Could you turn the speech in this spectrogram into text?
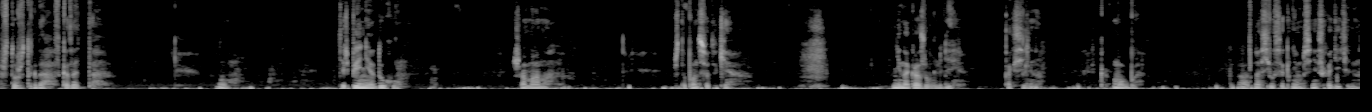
Что же тогда сказать-то? Ну, терпение духу шамана, чтобы он все-таки не наказывал людей так сильно, как мог бы, а относился к ним снисходительно.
